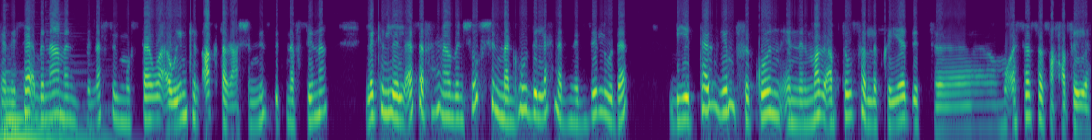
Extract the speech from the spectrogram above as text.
كنساء بنعمل بنفس المستوى أو يمكن أكتر عشان نثبت نفسنا لكن للأسف إحنا ما بنشوفش المجهود اللي إحنا بنبذله ده بيترجم في كون إن المرأة بتوصل لقيادة مؤسسة صحفية.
